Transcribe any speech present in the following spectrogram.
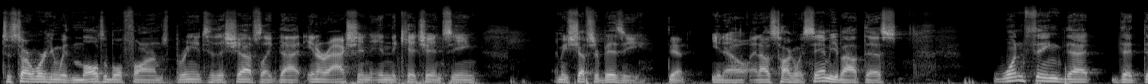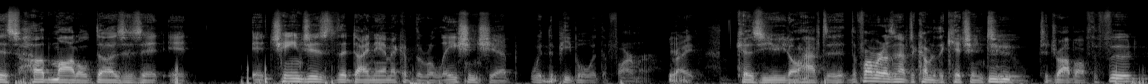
to start working with multiple farms, bring it to the chefs, like that interaction in the kitchen, seeing I mean, chefs are busy. Yeah. You know, and I was talking with Sammy about this. One thing that that this hub model does is it it it changes the dynamic of the relationship with the people with the farmer, yeah. right? Because you, you don't have to the farmer doesn't have to come to the kitchen to mm-hmm. to drop off the food.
